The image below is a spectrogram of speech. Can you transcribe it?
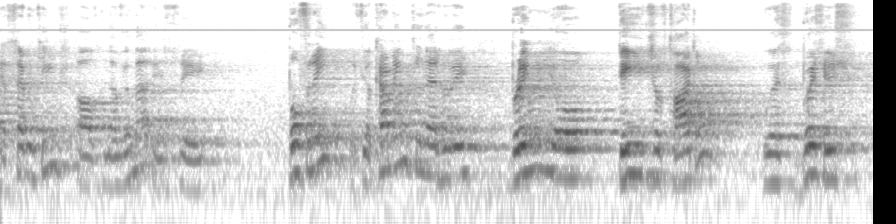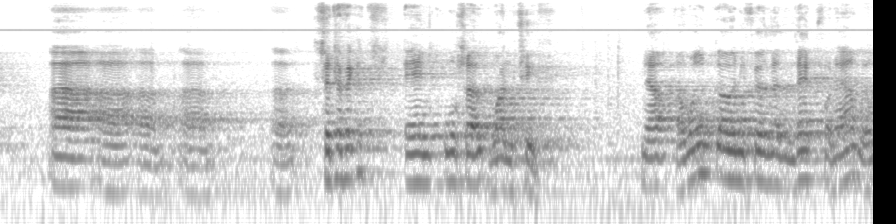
the 17th of November, is the Pōwhiri. If you're coming to that hui, bring your deeds of title with British uh, uh, uh, uh, certificates and also one chief. Now, I won't go any further than that for now. We'll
